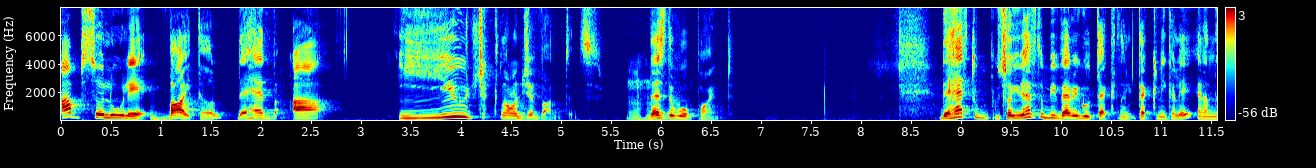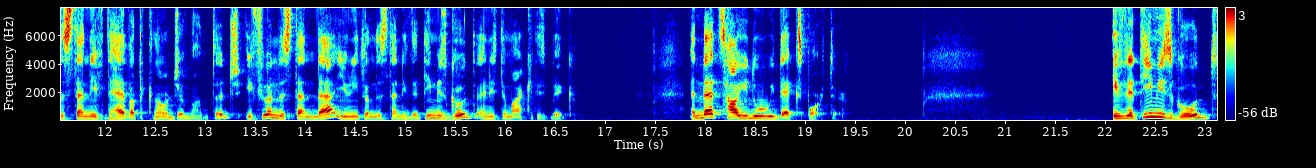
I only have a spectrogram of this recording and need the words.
absolutely vital they have a huge technology advantage. Mm-hmm. That's the whole point they have to so you have to be very good techni- technically and understand if they have a technology advantage. If you understand that you need to understand if the team is good and if the market is big. And that's how you do with the exporter. If the team is good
